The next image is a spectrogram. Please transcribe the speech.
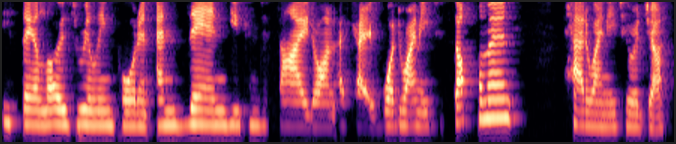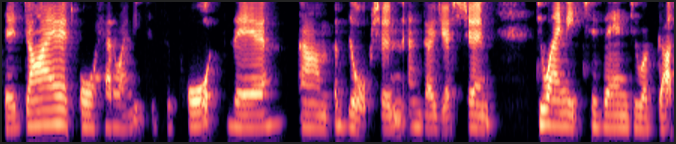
if they're low, is really important. And then you can decide on, okay, what do I need to supplement? How do I need to adjust their diet or how do I need to support their um, absorption and digestion? Do I need to then do a gut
